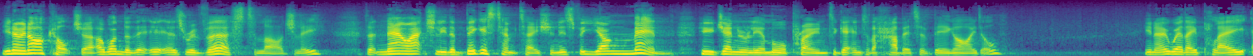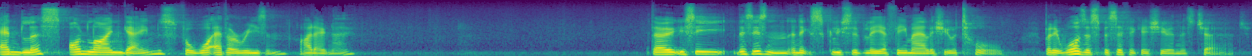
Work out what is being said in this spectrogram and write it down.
You know, in our culture, I wonder that it has reversed largely. That now, actually, the biggest temptation is for young men who generally are more prone to get into the habit of being idle. You know, where they play endless online games for whatever reason. I don't know. Though, you see, this isn't an exclusively a female issue at all, but it was a specific issue in this church.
